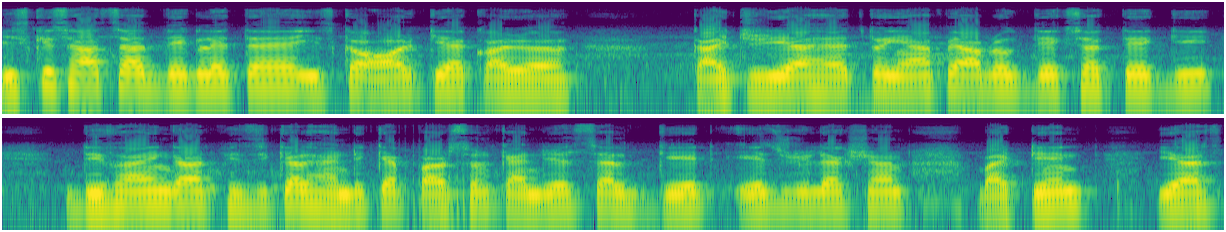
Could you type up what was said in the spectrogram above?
इसके साथ साथ देख लेते हैं, इसका और क्या क्राइटेरिया है। तो यहाँ पे आप लोग देख सकते हैं कि defying are physical handicap person candidate shall get age relaxation by ten years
